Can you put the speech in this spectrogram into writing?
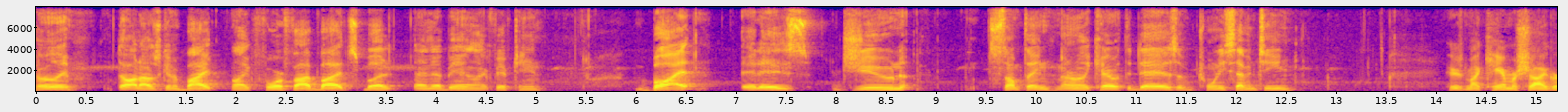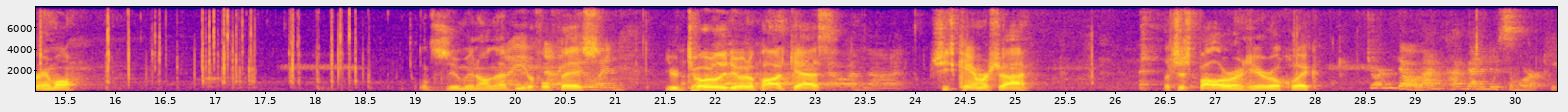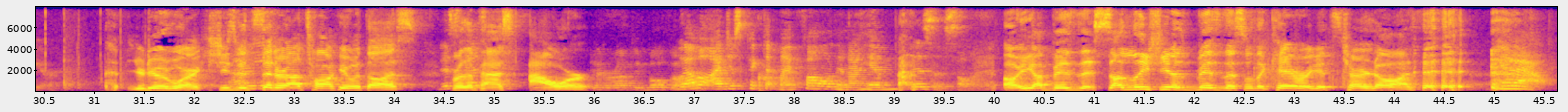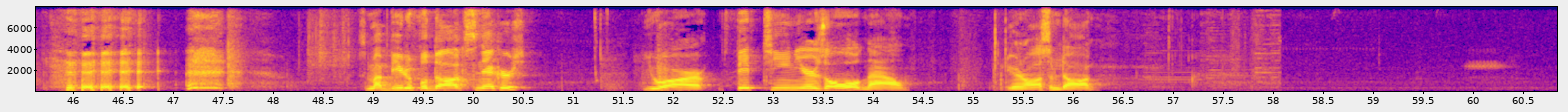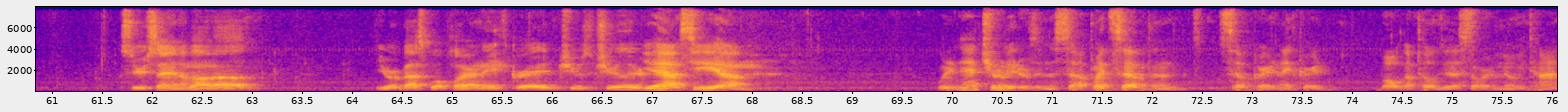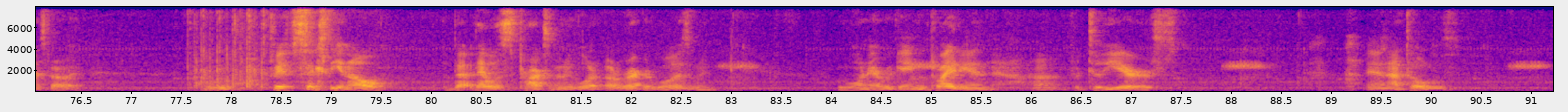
Totally thought I was gonna bite like four or five bites, but ended up being like 15. But it is June something. I don't really care what the day is of 2017. Here's my camera shy grandma. Let's zoom in on that beautiful face. You're totally doing a podcast. No, I'm not. She's camera shy. Let's just follow her in here real quick. Jordan, don't. I, I've got to do some work here. You're doing work. She's been sitting around talking with us This for the past hour. Interrupting both of Well, us. I just picked up my phone and I have business on it. Oh, you got business. Suddenly she has business when the camera gets turned on. Get out. it's my beautiful dog Snickers. You are 15 years old now. You're an awesome dog. So you're saying about uh, you were a basketball player in eighth grade and she was a cheerleader? Yeah, she, um, we didn't have cheerleaders in the, I played seventh and seventh grade and eighth grade ball. I've told you that story a million times probably. We were fifth, 60 and all. That, that was approximately what our record was. We, we won every game we played in uh, for two years. And I told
